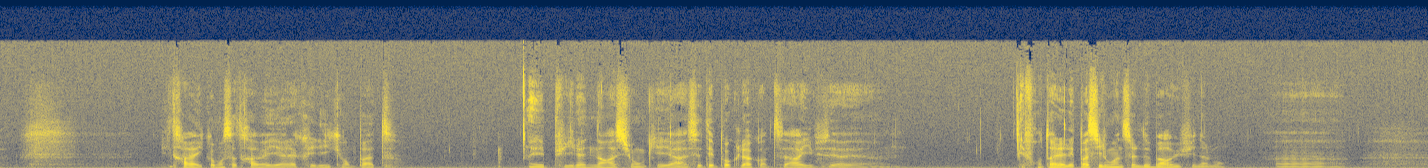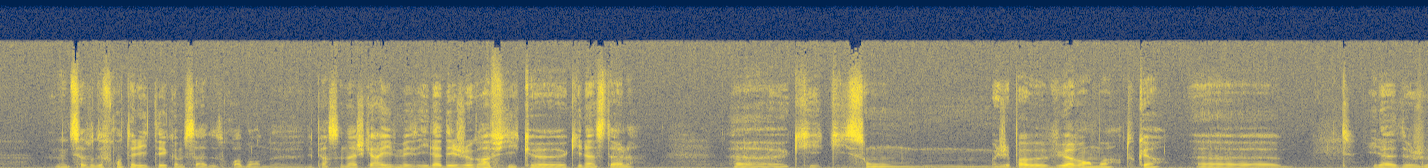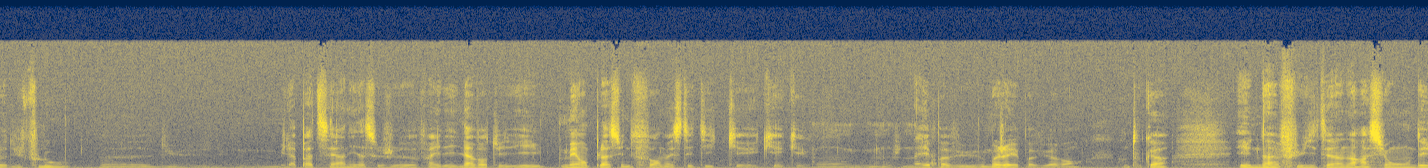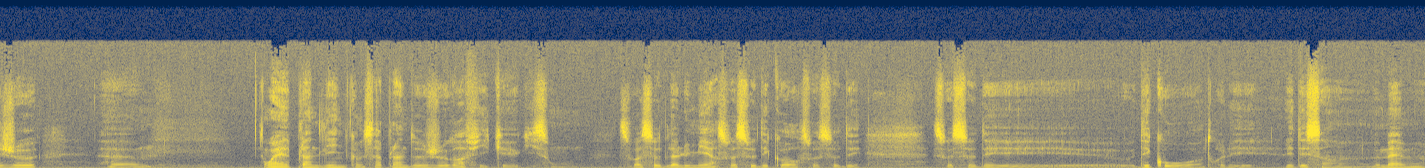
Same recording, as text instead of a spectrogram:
Il travaille, il commence à travailler à l'acrylique, en pâte. Et puis il a une narration qui, à cette époque-là, quand ça arrive, c'est, euh, elle est pas si loin de celle de Baru finalement. Euh, une sorte de frontalité comme ça, de trois bandes, des personnages qui arrivent, mais il a des jeux graphiques qu'il installe, euh, qui, qui sont, j'ai pas vu avant moi en tout cas. Euh, Il a de jeux du flou, euh, du, il a pas de cerne, il a ce jeu, enfin il, invente, il met en place une forme esthétique est- qui, qui qu'on- n'avais pas vu, moi j'avais pas vu avant, en tout cas, et une fluidité dans la narration, des jeux, ouais, plein de lignes comme ça, plein de jeux graphiques qui sont soit ceux de la lumière, soit ceux des corps, soit ceux des, soit ceux des euh, entre les, les dessins eux-mêmes,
